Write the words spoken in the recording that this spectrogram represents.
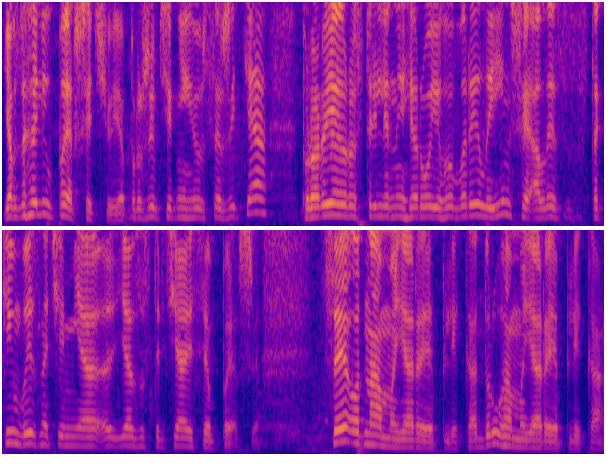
я взагалі вперше чую, я прожив в Чернігові все життя, про рею розстріляних героїв говорили інше, але з, з таким визначенням я, я зустрічаюся вперше. Це одна моя репліка. Друга моя репліка.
